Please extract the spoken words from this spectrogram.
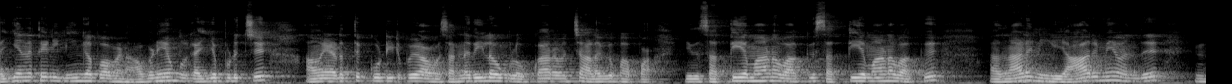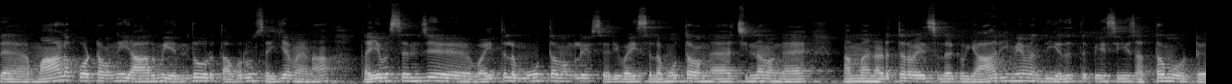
ஐயனை தேடி நீங்கள் போக வேணாம். அவனே உங்கள் கையை பிடிச்சி அவன் இடத்துக்கு கூட்டிகிட்டு போய் அவன் சன்னதியில் உங்களை உட்கார வச்சு அழகு பார்ப்பான். இது சத்தியமான வாக்கு சத்தியமான வாக்கு. அதனால் நீங்கள் யாருமே வந்து இந்த மாலை போட்டவங்க யாருமே எந்த ஒரு தவறும் செய்ய வேணாம். தயவு செஞ்சு வயிற்றில் மூத்தவங்களையும் சரி வயசில் மூத்தவங்க சின்னவங்க நம்ம நடுத்தர வயசில் இருக்க யாரையுமே வந்து எதிர்த்து பேசி சத்தம் போட்டு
